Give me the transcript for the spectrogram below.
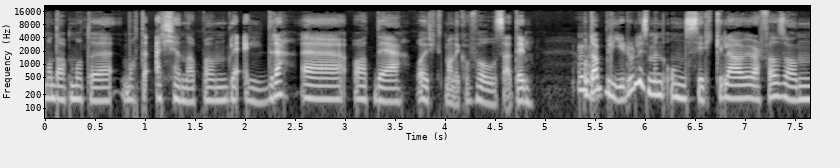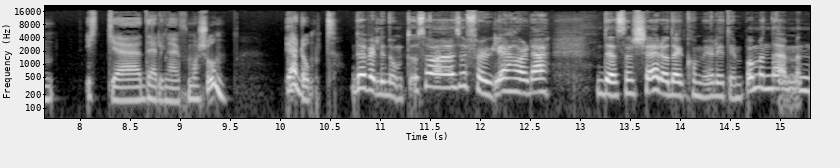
man da på en måte måtte erkjenne at man ble eldre, eh, og at det orket man ikke å forholde seg til. Og da blir det jo liksom en ond sirkel av i hvert fall sånn ikke deling av informasjon. Det er dumt. Det er veldig dumt. Og så selvfølgelig har det det som skjer, og det kommer jo litt inn på, men det, men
